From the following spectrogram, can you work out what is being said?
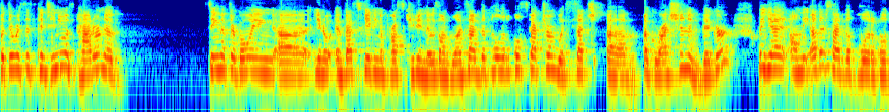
But there was this continuous pattern of seeing that they're going, uh, you know, investigating and prosecuting those on one side of the political spectrum with such um, aggression and vigor, but yet on the other side of the political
